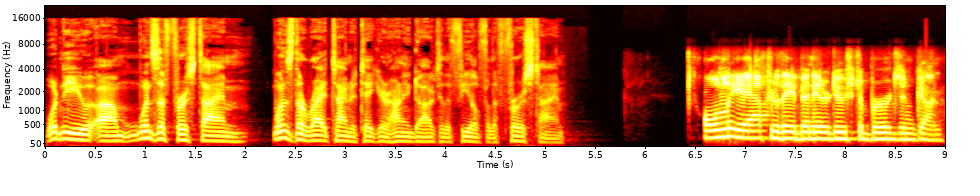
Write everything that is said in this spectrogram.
When do you? Um, when's the first time? When's the right time to take your hunting dog to the field for the first time? Only after they've been introduced to birds and gun,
